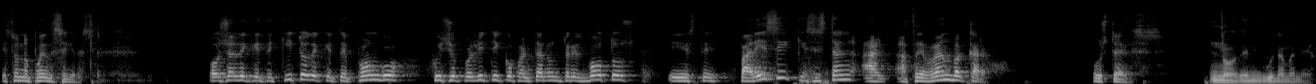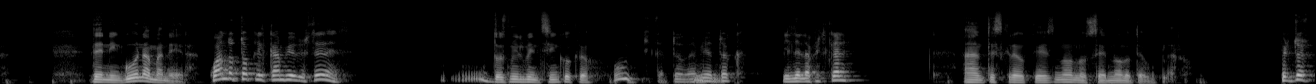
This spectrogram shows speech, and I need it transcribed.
esto no puede seguir así. O sea, de que te quito, de que te pongo juicio político, faltaron tres votos. Este, parece que se están a- aferrando al cargo. Ustedes. No, de ninguna manera. De ninguna manera. ¿Cuándo toca el cambio de ustedes? 2025 creo. Uy, chica, todavía toca. ¿Y el de la fiscal? Antes creo que es, no lo sé, no lo tengo claro. Pero entonces,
